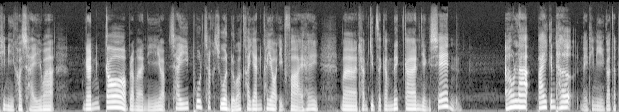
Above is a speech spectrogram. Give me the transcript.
ที่นี้เขาใช้ว่า งั้นก็ประมาณนี้แบบใช้พูดชักชวนหรือว่าขยันขยออีกฝ่ายให้ มาทำกิจกรรมด้วยกันอย่างเช่น เอาละไปกันเถอะ ในที่นี้ก็จะไป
